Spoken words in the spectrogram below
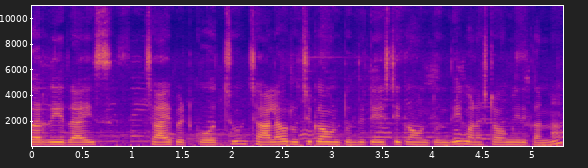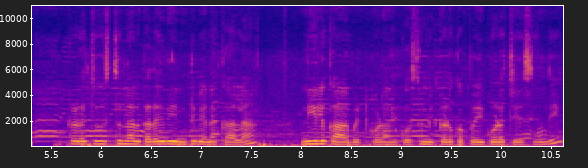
కర్రీ రైస్ చాయ్ పెట్టుకోవచ్చు. చాలా రుచిగా ఉంటుంది టేస్టీగా ఉంటుంది మన స్టవ్ మీద కన్నా. ఇక్కడ చూస్తున్నారు కదా ఇది ఇంటి వెనకాల. నీళ్ళు కాగబెట్టుకోవడానికి కోసం ఇక్కడ ఒక పొయ్యి కూడా చేసింది.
